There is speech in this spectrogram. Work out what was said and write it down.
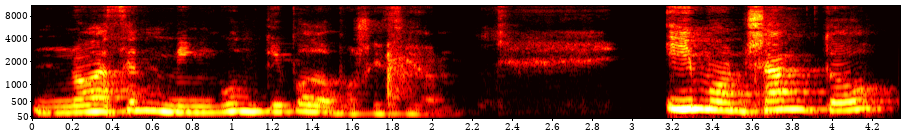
No hacen ningún tipo de oposición. Y Monsanto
